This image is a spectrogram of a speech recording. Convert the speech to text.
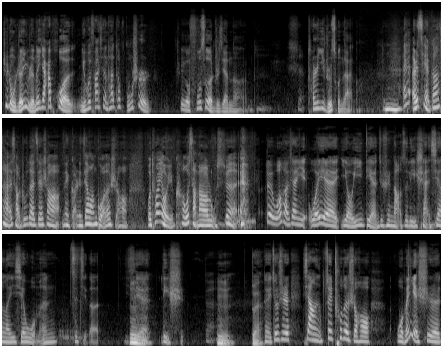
这种人与人的压迫，你会发现它它不是这个肤色之间的，是。它是一直存在的。嗯，哎，而且刚才小朱在介绍那个《人间王国》的时候，我突然有一刻我想到了鲁迅，哎，对我好像也我也有一点，就是脑子里闪现了一些我们自己的一些历史。对，嗯，对，对，就是像最初的时候，我们也是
